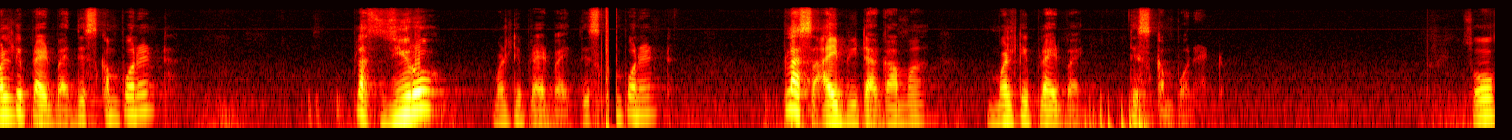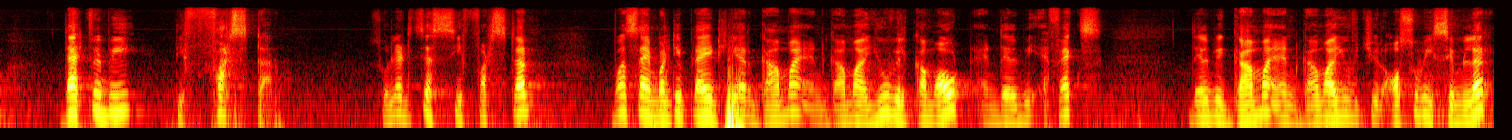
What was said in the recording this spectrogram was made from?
multiplied by this component, plus 0 multiplied by this component, plus i beta gamma multiplied by this component. So, that will be the first term. So, let us just see first term. Once I multiplied here gamma and gamma u will come out and there will be f x. There will be gamma and gamma u which will also be similar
